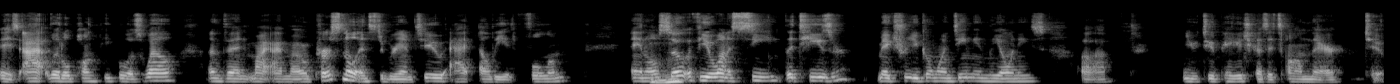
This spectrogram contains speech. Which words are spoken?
is at Little Punk People as well. And then my I have my own personal Instagram too at Elliot Fulham. And also, if you want to see the teaser, make sure you go on Damien Leone's uh, YouTube page because it's on there too.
